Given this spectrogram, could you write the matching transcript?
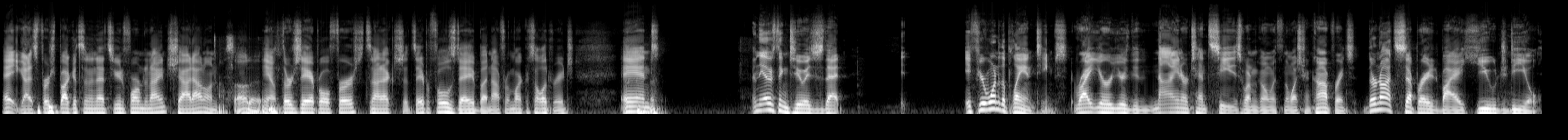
hey, you got his first buckets in the Nets uniform tonight. Shout out on, I saw that. you know, Thursday, April 1st. It's not actually, it's April Fool's Day, but not from Marcus Aldridge. And, and the other thing too is, is that if you're one of the playing teams, right? You're you're the nine or tenth seed is what I'm going with in the Western Conference. They're not separated by a huge deal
